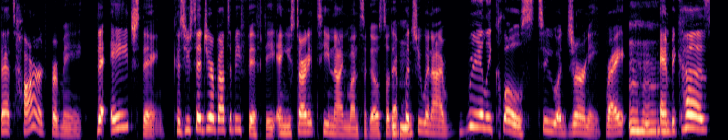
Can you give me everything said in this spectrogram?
that's hard for me. The age thing, because you said you're about to be 50 and you started T nine months ago. So that Mhm. puts you and I really close to a journey, right? Mhm. And because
